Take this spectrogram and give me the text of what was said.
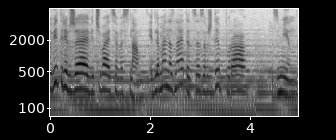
повітрі вже відчувається весна. І для мене, знаєте, це завжди пора змін.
